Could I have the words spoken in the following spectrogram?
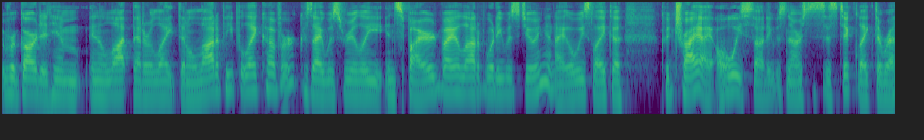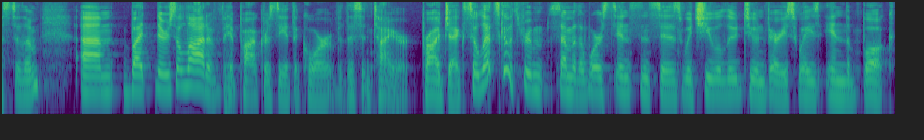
regarded him in a lot better light than a lot of people I cover because I was really inspired by a lot of what he was doing. And I always like a could try. I always thought he was narcissistic, like the rest of them. Um, but there's a lot of hypocrisy at the core of this entire project. So let's go through some of the worst instances, which you allude to in various ways in the book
